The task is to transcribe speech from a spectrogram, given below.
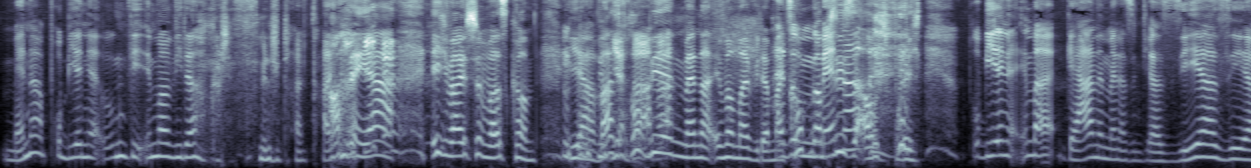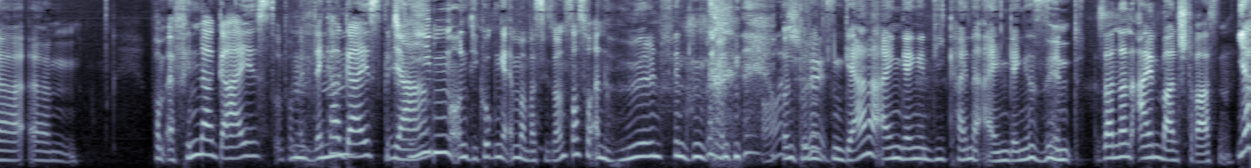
Männer probieren ja irgendwie immer wieder, oh Gott, das ist mir total peinlich. ja, ich weiß schon, was kommt. Ja, was Ja. probieren Männer immer mal wieder? Mal Also gucken, ob sie es Männer- ausspricht. probieren ja immer gerne. Männer sind ja sehr, sehr ähm, vom Erfindergeist und vom Entdeckergeist Mhm. Ja. getrieben und die gucken ja immer, was sie sonst noch so an Höhlen finden können Oh, und schön. benutzen gerne Eingänge, die keine Eingänge sind. Sondern Einbahnstraßen. Ja,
